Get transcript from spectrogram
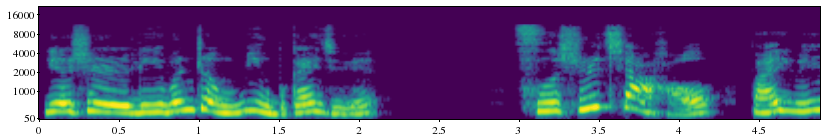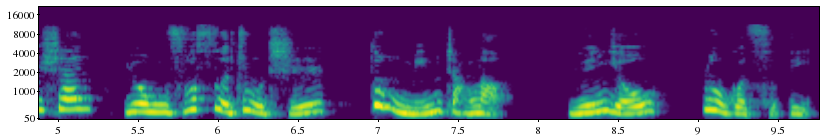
也是李文正命不该绝。此时恰好白云山永福寺住持洞明长老云游路过此地，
